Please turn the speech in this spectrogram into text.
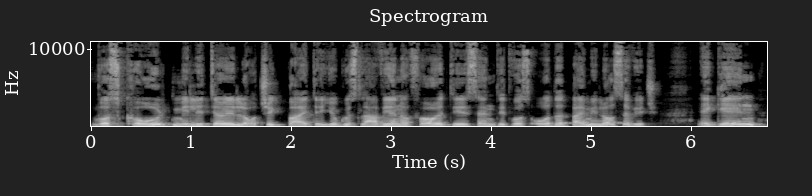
was cold military logic by the Yugoslavian authorities, and it was ordered by Milosevic. Again,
